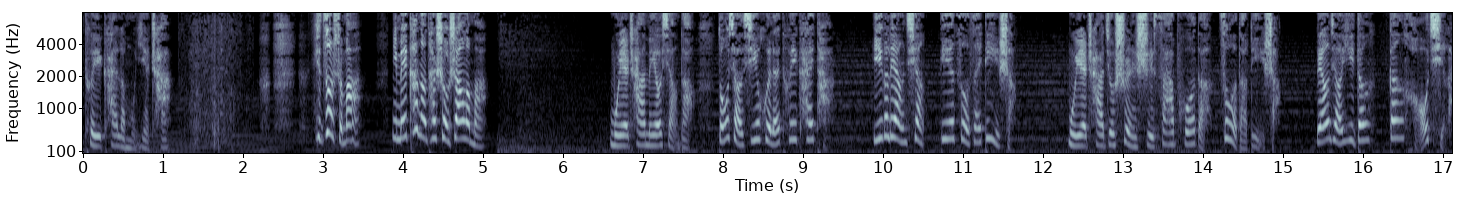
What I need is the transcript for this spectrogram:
推开了母夜叉。你做什么？你没看到他受伤了吗？母夜叉没有想到董小希会来推开他，一个踉跄跌坐在地上，母夜叉就顺势撒泼的坐到地上，两脚一蹬，干嚎起来。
